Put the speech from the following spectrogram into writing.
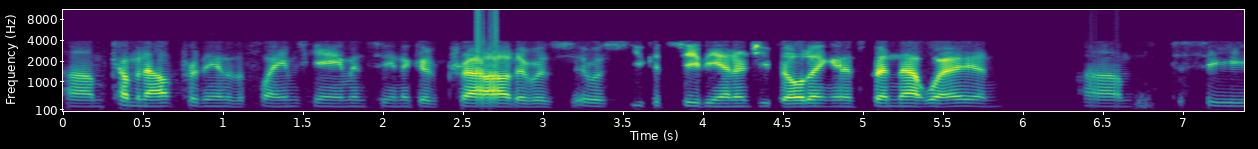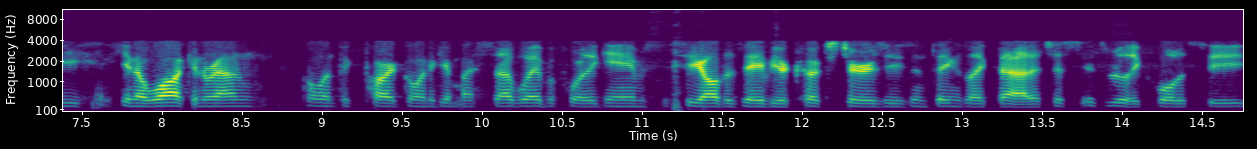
um, coming out for the end of the Flames game and seeing a good crowd, it was it was you could see the energy building, and it's been that way. And um, to see, you know, walking around Olympic Park, going to get my subway before the games, to see all the Xavier Cooks jerseys and things like that, it's just it's really cool to see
